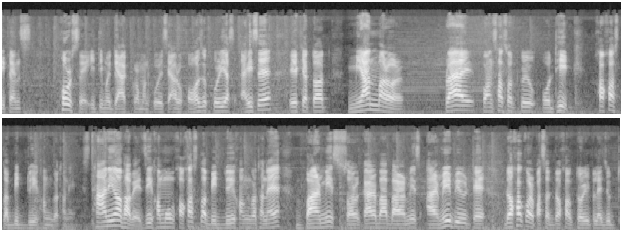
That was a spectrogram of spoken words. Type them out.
ডিফেন্স ফ'ৰ্চে ইতিমধ্যে আক্ৰমণ কৰিছে আৰু সহযোগ কৰি আহিছে। এই ক্ষেত্ৰত ম্যানমাৰৰ প্ৰায় পঞ্চাছতকৈও অধিক সশস্ত্ৰ বিদ্ৰোহী সংগঠনে স্থানীয়ভাৱে যিসমূহ সশস্ত্ৰ বিদ্ৰোহী সংগঠনে বাৰ্মিজ চৰকাৰ বা বাৰ্মিজ আৰ্মিৰ বিৰুদ্ধে দশকৰ পাছত দশক ধৰি পেলাই যুদ্ধ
